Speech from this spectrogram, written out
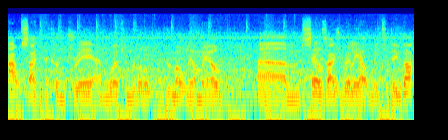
outside the country and working remotely on my own. Um, sales eyes really helped me to do that.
